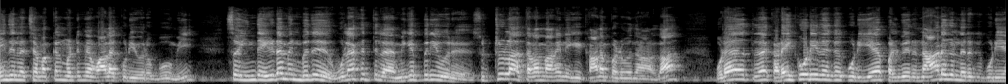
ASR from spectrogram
ஐந்து லட்சம் மக்கள் மட்டுமே வாழக்கூடிய ஒரு பூமி. ஸோ இந்த இடம் என்பது உலகத்தில் மிகப்பெரிய ஒரு சுற்றுலா தலமாக இன்னைக்கு காணப்படுவதனால தான் உலகத்தில் கடைக்கோடியில் இருக்கக்கூடிய பல்வேறு நாடுகளில் இருக்கக்கூடிய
